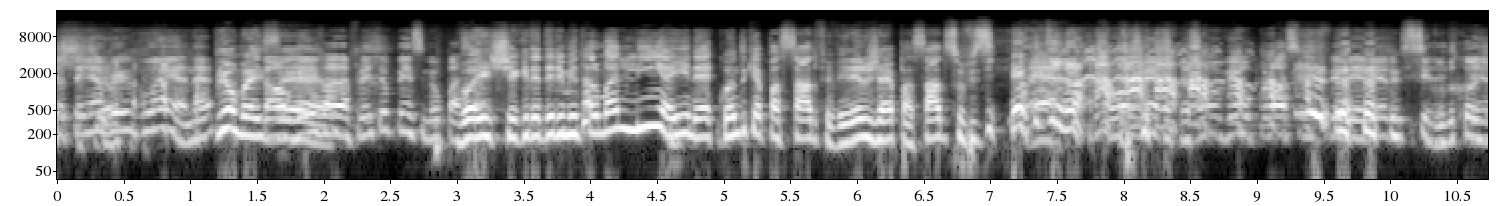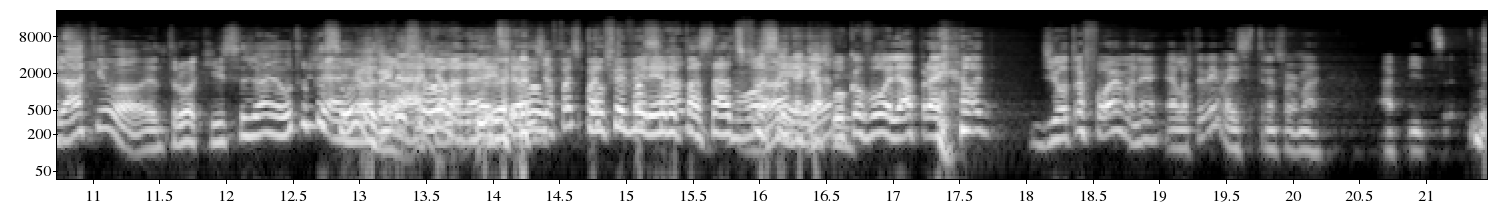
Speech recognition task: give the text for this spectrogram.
eu tenha vergonha, né? Viu, mas Talvez é- lá na frente eu pense, meu passado. a gente tinha que delimitar uma linha aí, né? Quando que é passado? Fevereiro já é passado o suficiente? É, vamos, ver, o próximo fevereiro. Segundo o Kojak, ó, entrou aqui, você já é outra Já, pessoa. já, já. verdade, pessoa, ela- né? isso Isso é aí o- já faz é o parte do fevereiro passado. passado Nossa, suficiente. daqui a é. pouco eu vou olhar pra ela de outra forma, né? Ela também vai se transformar. A pizza.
